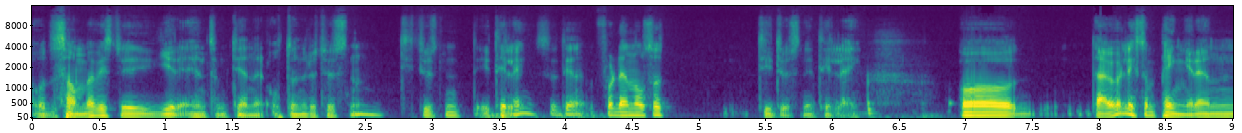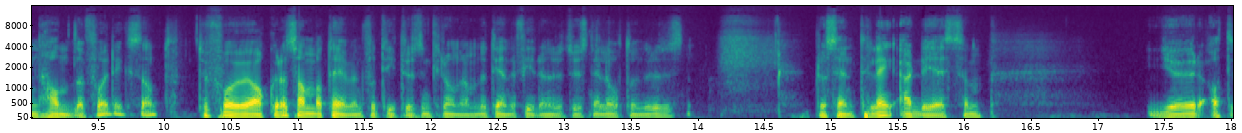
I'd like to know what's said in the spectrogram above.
Og det samme hvis du gir en som tjener 800 000, 10 000 i tillegg, så får den også 10 000 i tillegg. Og det er jo liksom penger en handler for, ikke sant. Du får jo akkurat samme TV-en for 10 000 kroner om du tjener 400 000 eller 800 000. Prosenttillegg er det som gjør at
